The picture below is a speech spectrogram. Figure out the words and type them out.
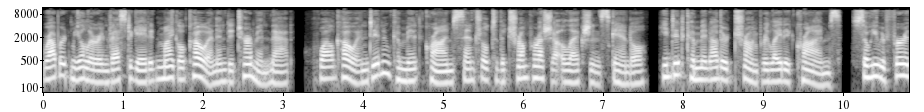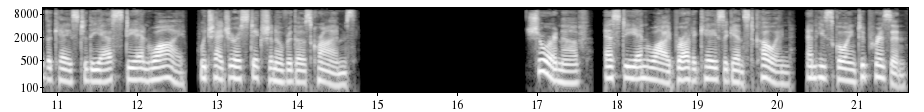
Robert Mueller investigated Michael Cohen and determined that, while Cohen didn't commit crimes central to the Trump-Russia election scandal, he did commit other Trump-related crimes, so he referred the case to the SDNY, which had jurisdiction over those crimes. Sure enough, SDNY brought a case against Cohen, and he's going to prison.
